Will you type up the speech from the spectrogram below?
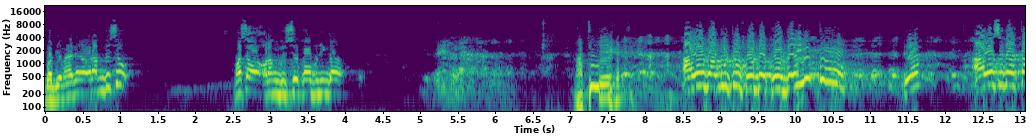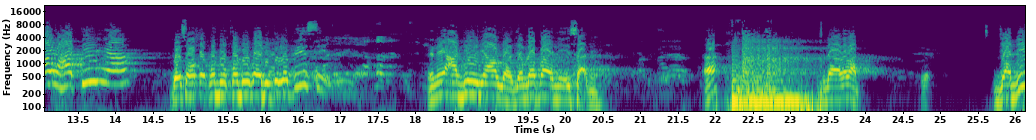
Bagaimana dengan orang bisu? Masa orang bisu kalau meninggal mati? Allah gak butuh kode-kode itu, ya. Allah sudah tahu hatinya. Gak usah pakai kode-kode kayak di televisi. Ini adilnya Allah. Jam berapa ini Isa nih? Hah? Sudah lewat. Jadi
